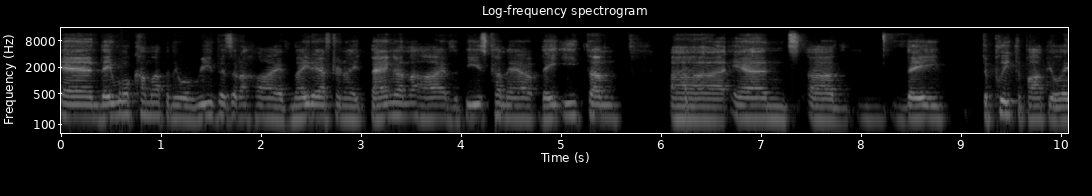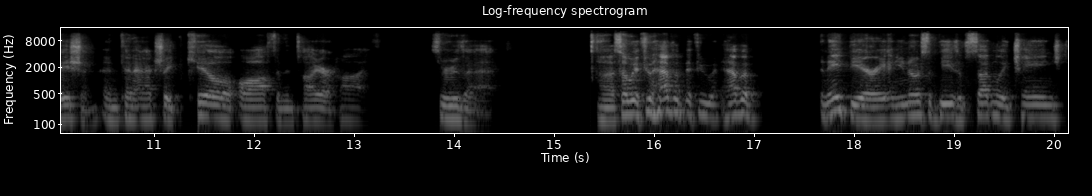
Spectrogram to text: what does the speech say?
and they will come up and they will revisit a hive night after night, bang on the hive. The bees come out, they eat them, uh, and uh, they deplete the population and can actually kill off an entire hive through that. Uh, so if you have a, if you have a an apiary and you notice the bees have suddenly changed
